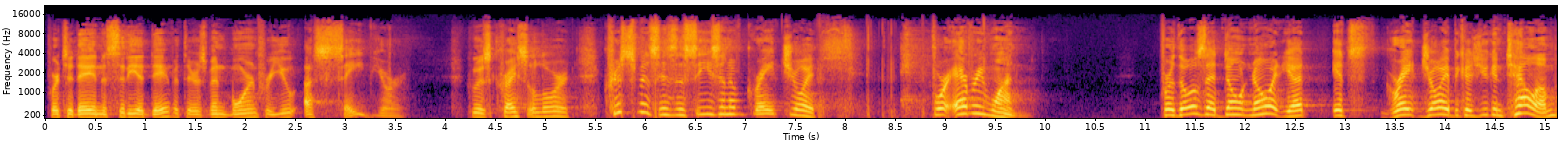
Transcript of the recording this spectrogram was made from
For today in the city of David, there has been born for you a Savior who is Christ the Lord. Christmas is a season of great joy for everyone. For those that don't know it yet, it's great joy because you can tell them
